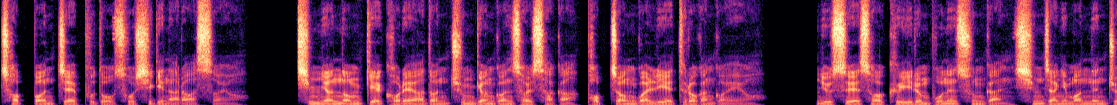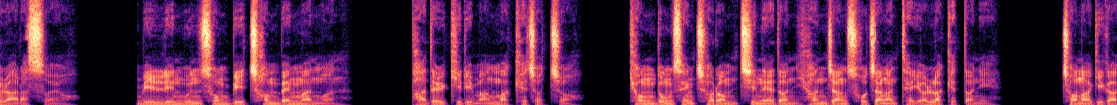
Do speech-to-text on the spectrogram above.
첫 번째 부도 소식이 날아왔어요. 10년 넘게 거래하던 중견건설사가 법정 관리에 들어간 거예요. 뉴스에서 그 이름 보는 순간 심장이 멎는 줄 알았어요. 밀린 운송비 1100만 원. 받을 길이 막막해졌죠. 형 동생처럼 지내던 현장 소장한테 연락했더니 전화기가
